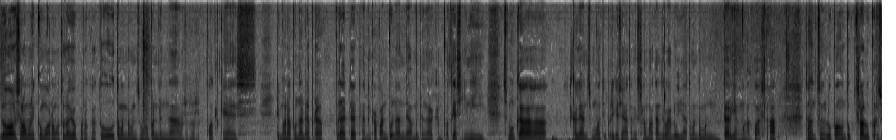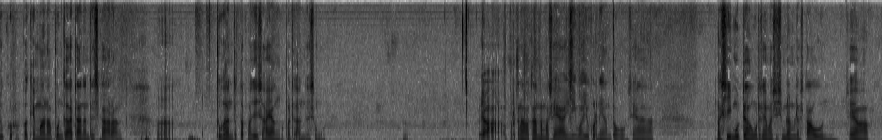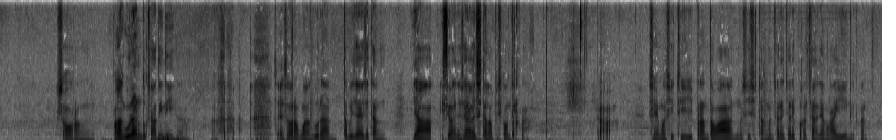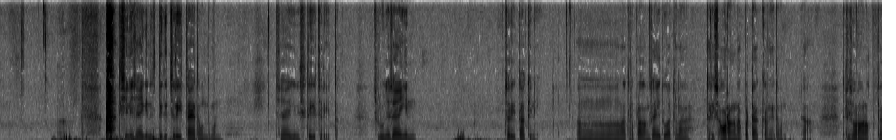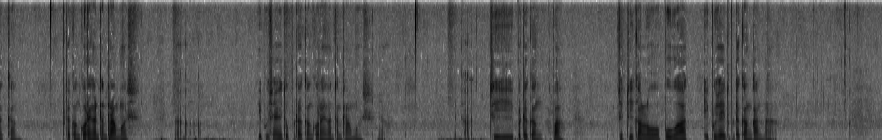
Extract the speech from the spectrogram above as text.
Halo, assalamualaikum warahmatullahi wabarakatuh, teman-teman semua pendengar podcast di mana pun anda berada dan kapan pun anda mendengarkan podcast ini. Semoga kalian semua diberi kesehatan dan keselamatan selalu ya teman-teman dari yang maha kuasa. Dan jangan lupa untuk selalu bersyukur bagaimanapun keadaan anda sekarang. Eh, Tuhan tetap masih sayang kepada anda semua ya perkenalkan nama saya ini Wahyu Kurnianto. Saya masih muda umur saya masih 19 tahun. Saya seorang pengangguran untuk saat ini. Ya. saya seorang pengangguran tapi saya sedang ya istilahnya saya sedang habis kontrak lah. Ya saya masih di perantauan masih sedang mencari-cari pekerjaan yang lain gitu kan. Di sini saya ingin sedikit cerita ya teman-teman saya ingin sedikit cerita. Sebelumnya saya ingin cerita gini. Ehm, latar belakang saya itu adalah dari seorang anak pedagang ya teman-teman. Nah, dari seorang anak pedagang pedagang gorengan dan rames. Nah, ibu saya itu pedagang gorengan dan rames ya. Nah, di pedagang apa? Jadi kalau buat ibu saya itu pedagang karena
